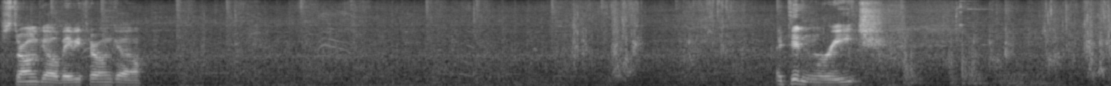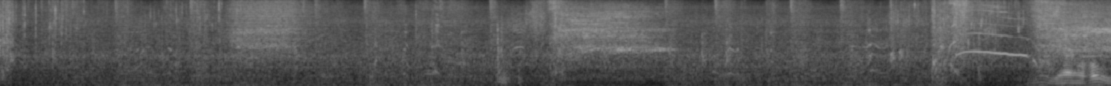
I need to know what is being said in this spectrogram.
Just throw and go, baby. Throw and go. It didn't reach. Holy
